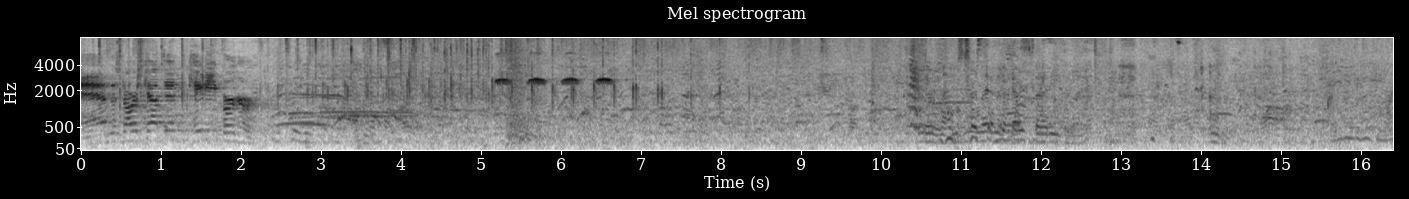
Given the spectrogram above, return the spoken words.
And the STARS Captain Katie Berger. They're letting, they're letting the best buddy do it. Um, are you going to help him work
